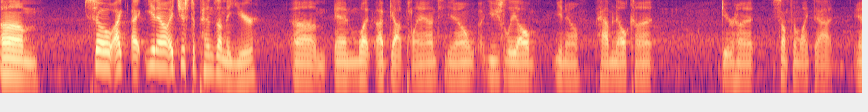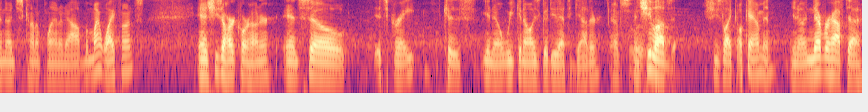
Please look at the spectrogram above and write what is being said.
Um, so I, I, you know, it just depends on the year um, and what I've got planned. You know, usually I'll you know have an elk hunt, deer hunt, something like that, and I just kind of plan it out. But my wife hunts, and she's a hardcore hunter, and so it's great because you know we can always go do that together. Absolutely, and she loves it. She's like, okay, I'm in. You know, never have to.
